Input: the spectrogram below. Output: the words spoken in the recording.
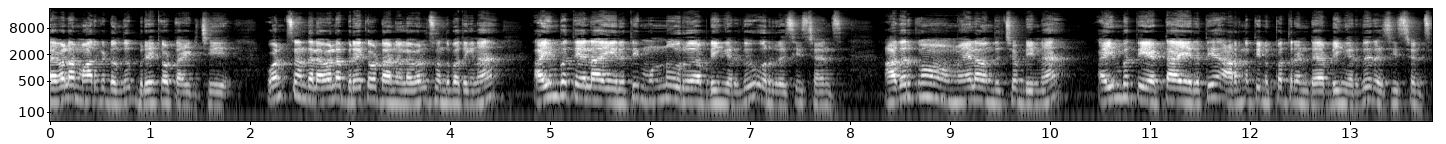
லெவலில் மார்க்கெட் வந்து பிரேக் அவுட் ஆகிடுச்சு ஒன்ஸ் அந்த லெவலில் பிரேக் அவுட் ஆன லெவல்ஸ் வந்து பார்த்திங்கன்னா ஐம்பத்தேழாயிரத்தி முந்நூறு அப்படிங்கிறது ஒரு ரெசிஸ்டன்ஸ் அதற்கும் மேலே வந்துச்சு அப்படின்னா ஐம்பத்தி எட்டாயிரத்தி அறநூற்றி முப்பத்தி ரெண்டு அப்படிங்கிறது ரெசிஸ்டன்ஸ்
